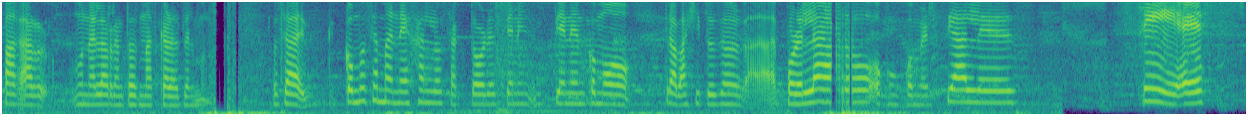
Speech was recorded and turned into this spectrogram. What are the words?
pagar una de las rentas más caras del mundo? O sea, ¿cómo se manejan los actores? ¿Tienen, tienen como trabajitos por el lado o con comerciales? Sí, es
